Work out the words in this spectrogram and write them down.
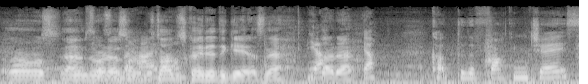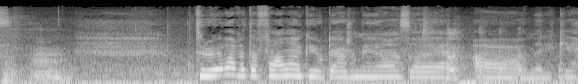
Det var det Sånn jeg snakket om i stad. nå. Skal redigeres ned. Ja, Det er det. ja. Cut to the fucking chase. Tror jeg, da. Vet du faen, jeg har ikke gjort det her så mye, så jeg aner ikke.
